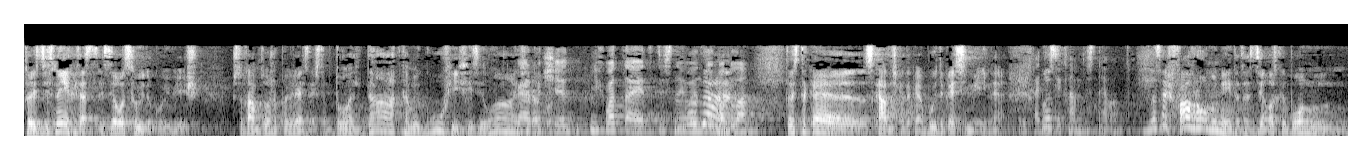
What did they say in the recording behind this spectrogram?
То есть Дисней хотят сделать свою такую вещь, что там тоже появляется, значит, там Дональд Дак, там и Гуфи, и все дела. и. Короче, не хватает Ну Диснейленда да. бабла. То есть такая сказочка такая, будет такая семейная. Приходите к нам в Диснейленд. Ну, знаешь, Фавро, он умеет это сделать, как бы он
